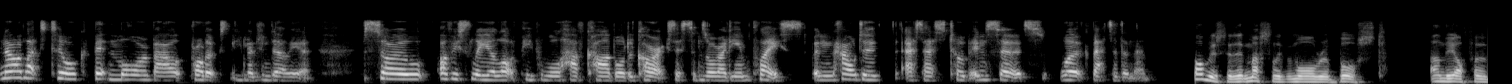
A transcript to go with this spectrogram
Now I'd like to talk a bit more about products that you mentioned earlier. So obviously a lot of people will have cardboard and Correx systems already in place. And how do SS tub inserts work better than them? Obviously they're massively more robust and they offer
